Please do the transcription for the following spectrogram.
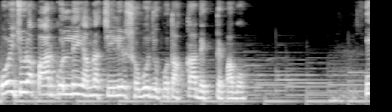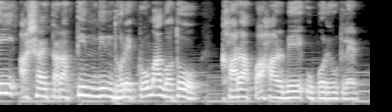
ওই চূড়া পার করলেই আমরা চিলির সবুজ উপত্যকা দেখতে পাবো। এই আশায় তারা তিন দিন ধরে ক্রমাগত খাড়া পাহাড় বেয়ে উপরে উঠলেন।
